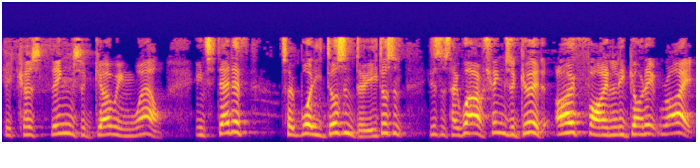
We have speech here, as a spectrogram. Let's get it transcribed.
because things are going well. Instead of, so what he doesn't do, he doesn't, he doesn't say, wow, things are good. I finally got it right.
